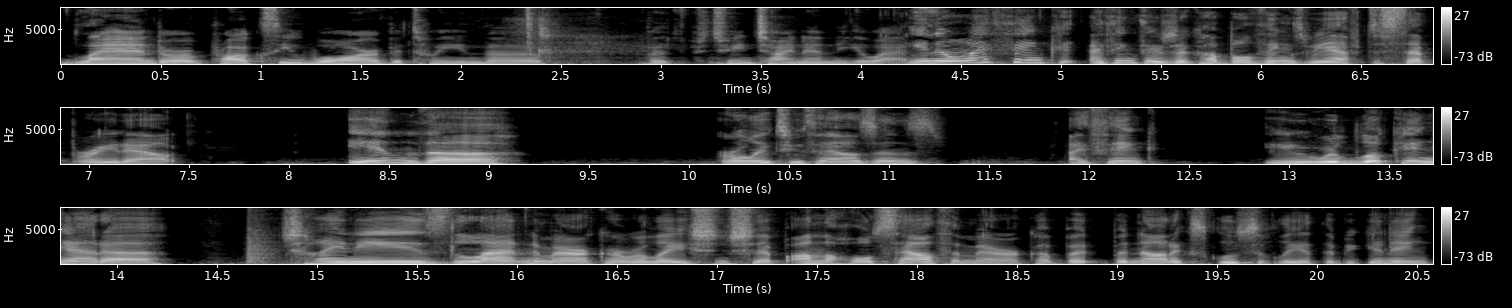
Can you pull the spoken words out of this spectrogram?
land or a proxy war between the between China and the U.S.? You know, I think I think there's a couple of things we have to separate out. In the early 2000s, I think you were looking at a Chinese Latin America relationship on the whole South America, but but not exclusively at the beginning,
